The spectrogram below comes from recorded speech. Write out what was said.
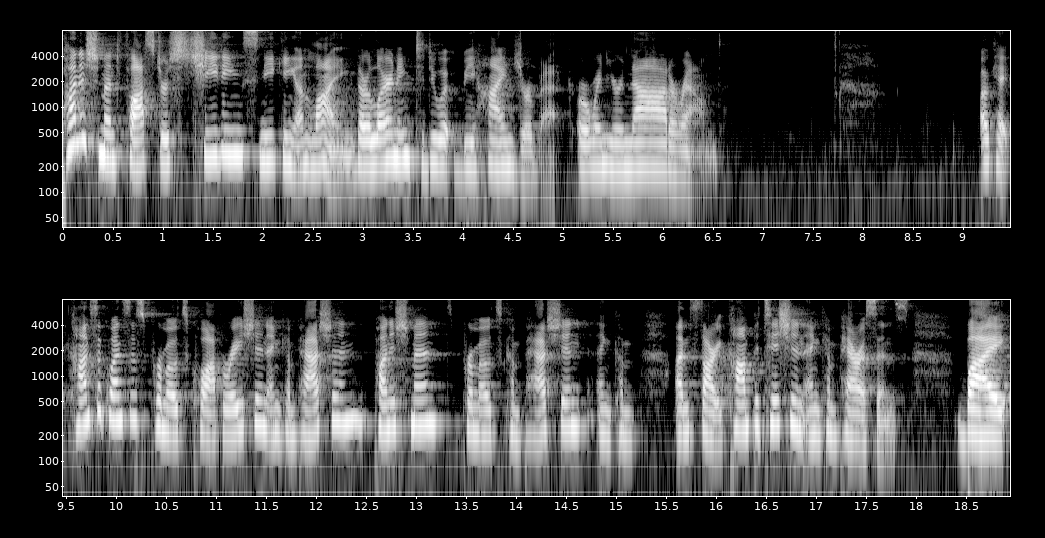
Punishment fosters cheating, sneaking, and lying. They're learning to do it behind your back or when you're not around. Okay, consequences promotes cooperation and compassion. Punishment promotes compassion and com- I'm sorry, competition and comparisons. By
